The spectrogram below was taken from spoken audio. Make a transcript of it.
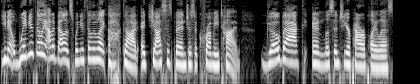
you know, when you're feeling out of balance, when you're feeling like, oh God, it just has been just a crummy time. go back and listen to your power playlist.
